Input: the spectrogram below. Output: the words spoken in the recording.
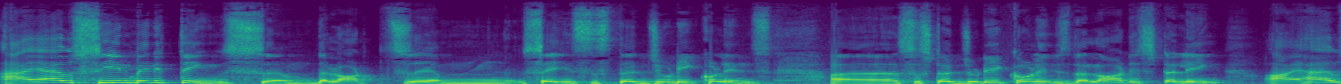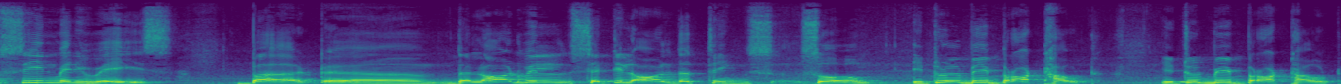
I have seen many things. Um, the Lord um, says, Sister Judy Collins, uh, Sister Judy Collins, the Lord is telling, I have seen many ways, but uh, the Lord will settle all the things. So it will be brought out. It will be brought out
